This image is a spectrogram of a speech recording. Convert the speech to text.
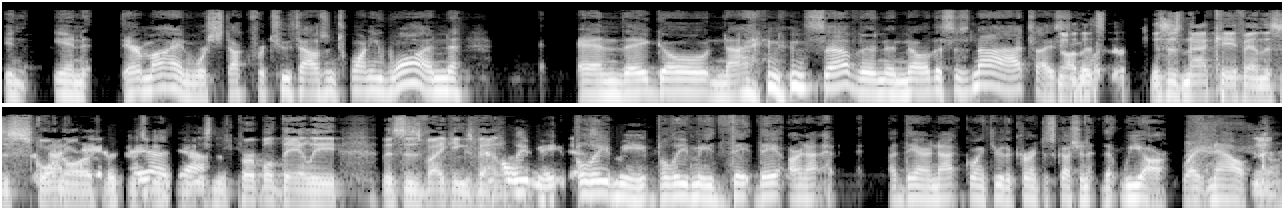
in in their mind we're stuck for 2021 and they go nine and seven and no this is not I no this, this is not k-fan this is score north this, yeah, yeah. this is purple daily this is vikings van believe me yes. believe me believe me they, they are not they are not going through the current discussion that we are right now. No.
